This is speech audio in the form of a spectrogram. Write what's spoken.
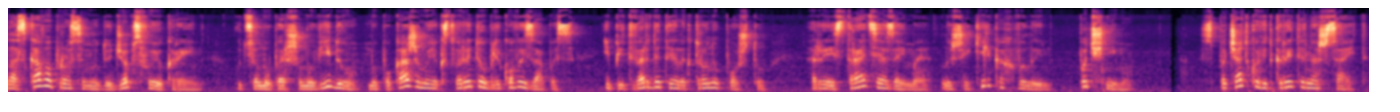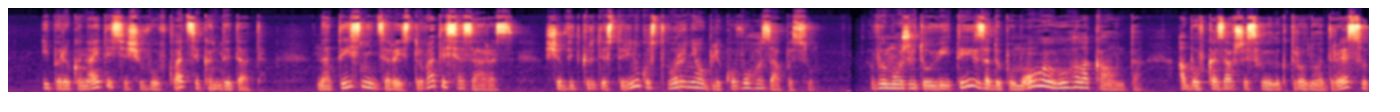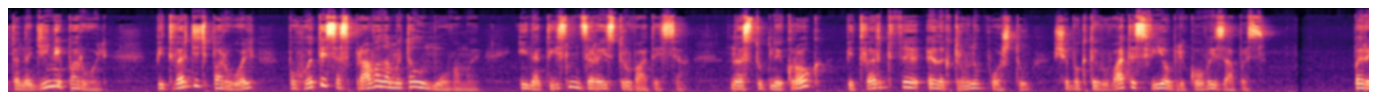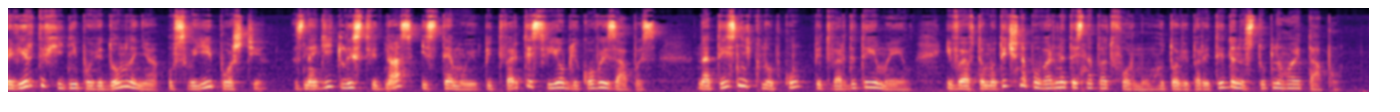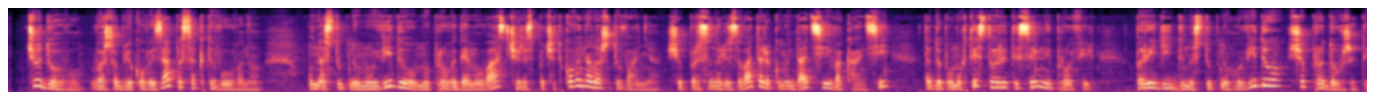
Ласкаво просимо до Jobs for Ukraine. У цьому першому відео ми покажемо, як створити обліковий запис і підтвердити електронну пошту. Реєстрація займе лише кілька хвилин. Почнімо. Спочатку відкрийте наш сайт і переконайтеся, що ви у вкладці Кандидат. Натисніть Зареєструватися зараз, щоб відкрити сторінку створення облікового запису. Ви можете увійти за допомогою Google аккаунта або вказавши свою електронну адресу та надійний пароль. Підтвердіть пароль, погодьтеся з правилами та умовами і натисніть Зареєструватися. Наступний крок підтвердити електронну пошту, щоб активувати свій обліковий запис. Перевірте вхідні повідомлення у своїй пошті. Знайдіть лист від нас із темою Підтвердьте свій обліковий запис. Натисніть кнопку Підтвердити імейл, і ви автоматично повернетесь на платформу, готові перейти до наступного етапу. Чудово! Ваш обліковий запис активовано. У наступному відео ми проведемо вас через початкове налаштування, щоб персоналізувати рекомендації вакансій та допомогти створити сильний профіль. Перейдіть до наступного відео, щоб продовжити.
